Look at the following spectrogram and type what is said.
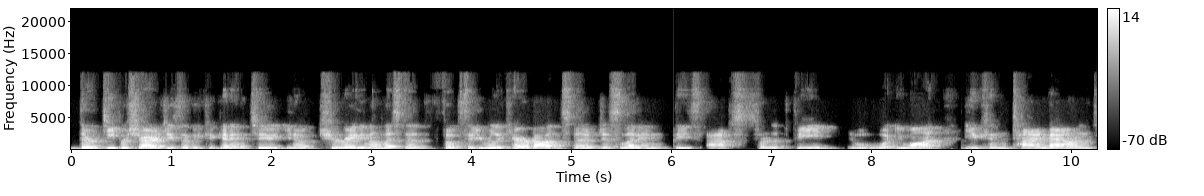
there are deeper strategies that we could get into, you know, curating a list of folks that you really care about instead of just letting these apps sort of feed what you want. You can time bound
